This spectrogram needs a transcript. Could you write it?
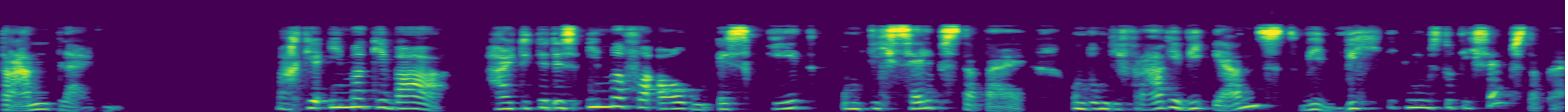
Dranbleiben. Mach dir immer gewahr. Halte dir das immer vor Augen. Es geht um dich selbst dabei und um die Frage, wie ernst, wie wichtig nimmst du dich selbst dabei?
